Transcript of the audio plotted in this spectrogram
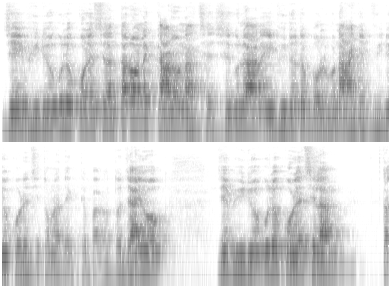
যেই ভিডিওগুলো করেছিলাম, তার অনেক কারণ আছে, সেগুলো আর এই ভিডিওটা বলব না, আগের ভিডিও করেছি, তোমরা দেখতে পারো। তো যাই হোক, যে ভিডিওগুলো করেছিলাম, তা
